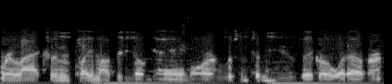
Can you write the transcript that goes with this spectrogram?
relax and play my video game or listen to music or whatever.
